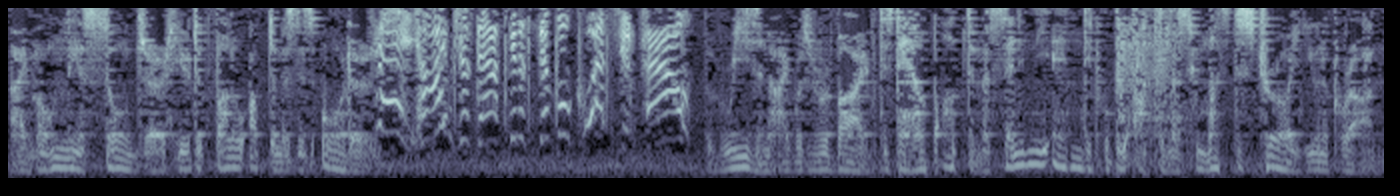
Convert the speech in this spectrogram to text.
I'm only a soldier here to follow Optimus's orders. Hey, I'm just asking a simple question, pal! The reason I was revived is to help Optimus, and in the end it will be Optimus who must destroy Unicron.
